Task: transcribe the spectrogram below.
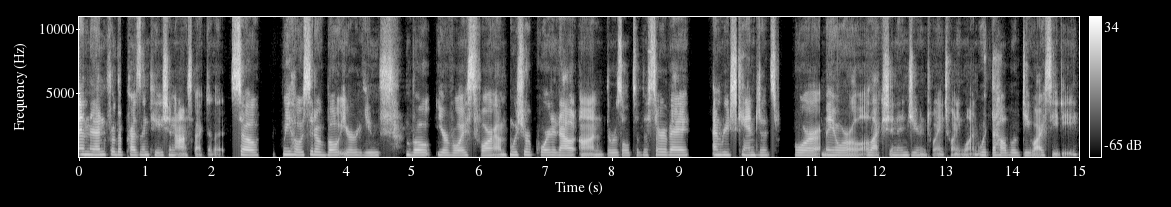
And then for the presentation aspect of it. So we hosted a Vote Your Youth, Vote Your Voice forum, which reported out on the results of the survey and reached candidates for mayoral election in June 2021 with the help of DYCD.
